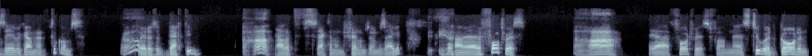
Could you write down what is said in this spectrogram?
7 gaan we naar de toekomst. Oh, 2013. aha. Ja, dat zegt dan een film, zullen we zeggen. Ja. Maar eh, Fortress. Aha. Ja, Fortress van eh, Stuart Gordon.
